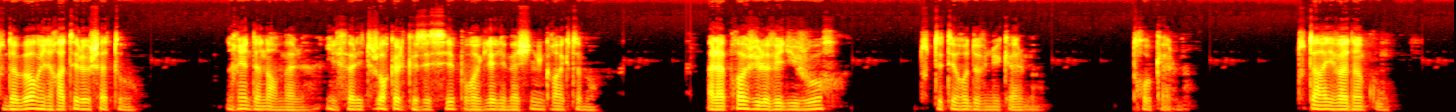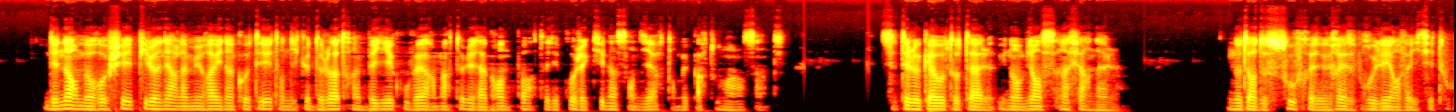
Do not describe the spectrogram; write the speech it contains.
Tout d'abord, ils rataient le château. Rien d'anormal, il fallait toujours quelques essais pour régler les machines correctement. À l'approche du lever du jour, tout était redevenu calme. Trop calme. Tout arriva d'un coup. D'énormes rochers pilonnèrent la muraille d'un côté, tandis que de l'autre un bélier couvert martelait la grande porte et des projectiles incendiaires tombaient partout dans l'enceinte. C'était le chaos total, une ambiance infernale. Une odeur de soufre et de graisse brûlée envahissait tout.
